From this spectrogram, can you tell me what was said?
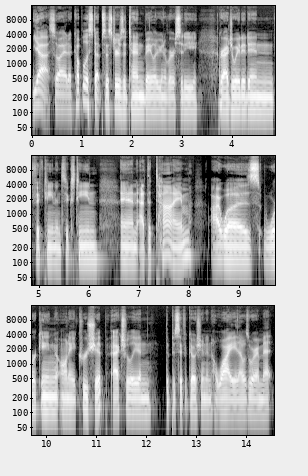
Yeah, so I had a couple of stepsisters attend Baylor University graduated in 15 and 16. And at the time, I was working on a cruise ship, actually in the Pacific Ocean in Hawaii. That was where I met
